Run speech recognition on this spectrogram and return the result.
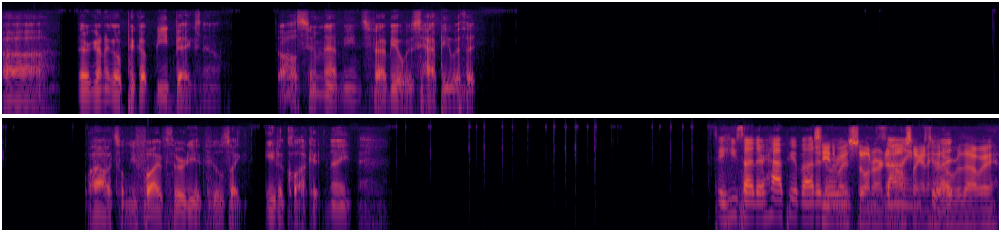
uh, they're going to go pick up bead bags now. So I'll assume that means Fabio was happy with it. Wow, it's only 5.30. It feels like 8 o'clock at night. See, he's either happy about it Seeing or my he's sonar now, so I'm gonna to head it. over that way.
